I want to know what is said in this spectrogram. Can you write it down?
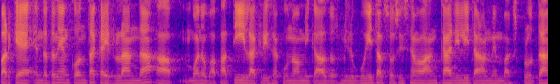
perquè hem de tenir en compte que Irlanda eh, bueno, va patir la crisi econòmica del 2008, el seu sistema bancari literalment va explotar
